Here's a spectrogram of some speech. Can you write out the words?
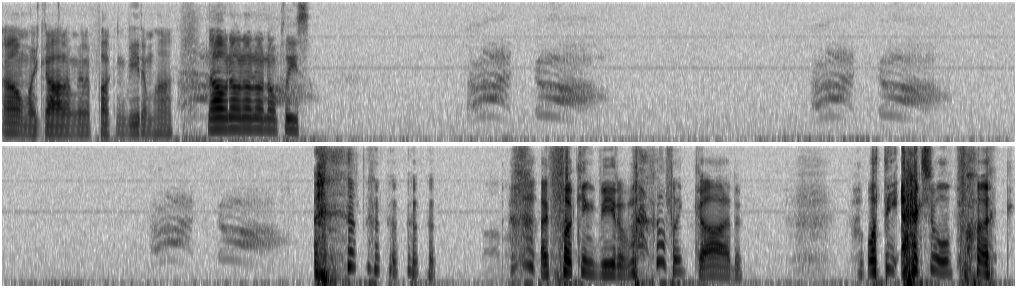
Oh my god, I'm gonna fucking beat him, huh? No, no, no, no, no, please. I fucking beat him. oh my god. What the actual fuck?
